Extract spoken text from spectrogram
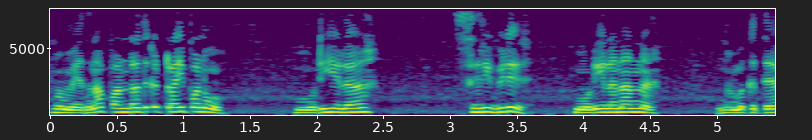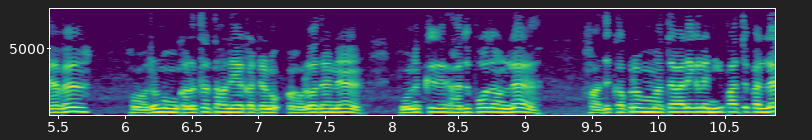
நம்ம எதனா பண்ணுறதுக்கு ட்ரை பண்ணுவோம். முடியல. சரி விடு. முடியலன்னா என்ன? நமக்கு தேவை அருண் உன் கழுத்தை தாலியை கட்டணும். அவ்வளோதானே உனக்கு அது போதும்ல? அதுக்கப்புறம் மற்ற வேலைகளை நீ பார்த்துப்பல்ல?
